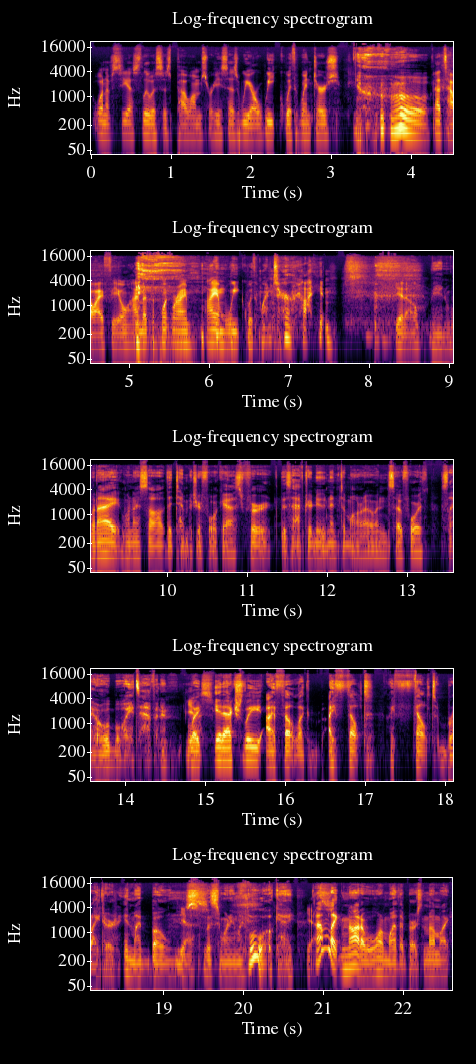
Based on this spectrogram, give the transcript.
one of C.S. Lewis's poems where he says, "We are weak with winters." Oh, That's how I feel. I'm at the point where I'm I am weak with winter. I am, you know, man, when I when I saw the temperature forecast for this afternoon and tomorrow and so forth, it's like, oh boy, it's happening. Yes. Like it actually, I felt like I felt I felt brighter in my bones Yes. this morning. Like, oh, okay. Yes. And I'm like not a warm weather person, but I'm like,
